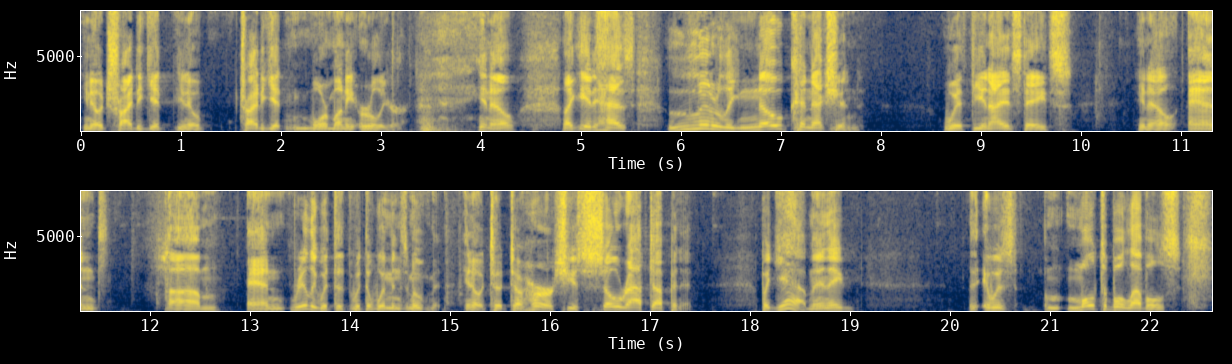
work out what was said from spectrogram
you know, tried to get you know, try to get more money earlier. you know, like it has literally no connection with the United States, you know, and um, and really with the with the women's movement. You know, to to her, she is so wrapped up in it. But yeah, I mean, they it was multiple levels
